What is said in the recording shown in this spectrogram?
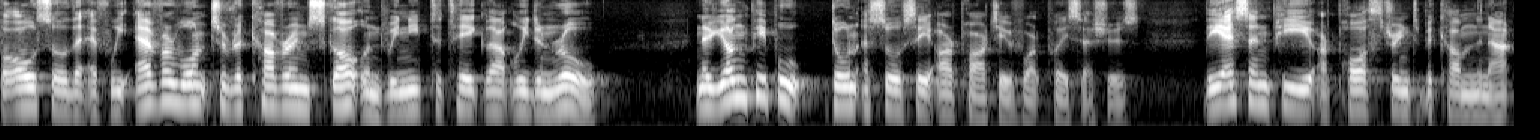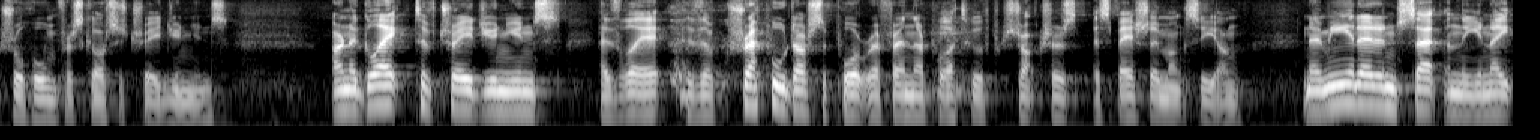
but also that if we ever want to recover in Scotland, we need to take that leading role. Now, young people don't associate our party with workplace issues. The SNP are posturing to become the natural home for Scottish trade unions. Our neglect of trade unions has, has crippled our support within their political structures, especially amongst the young. Now, me and Erin sit in the Unite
